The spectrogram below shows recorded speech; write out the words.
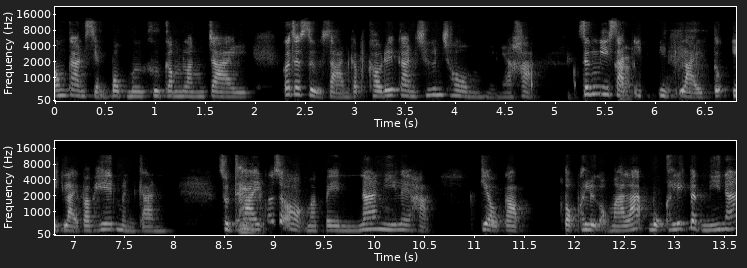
ต้องการเสียงปรบมือคือกำลังใจ ก็จะสื่อสารกับเขาด้วยการชื่นชมอย่างเงี้ยค่ะ ซึ่งมีสัตว์อีกอีกหลายตัวอีกหลายประเภทเหมือนกัน สุดท้ายก็จะออกมาเป็นหน้านี้เลยค่ะ เกี่ยวกับตกผลึกออกมาละบุคลิกแบบนี้นะ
